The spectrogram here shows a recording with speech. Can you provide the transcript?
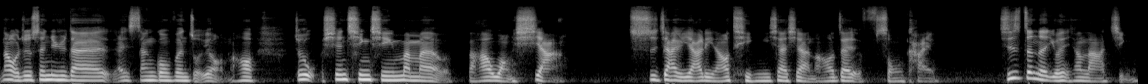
那我就伸进去大概哎三公分左右，然后就先轻轻慢慢把它往下。施加一个压力，然后停一下下，然后再松开。其实真的有点像拉筋。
